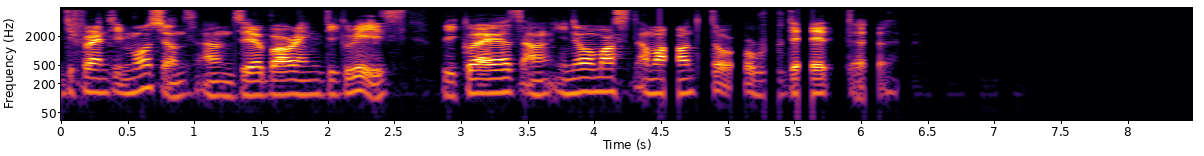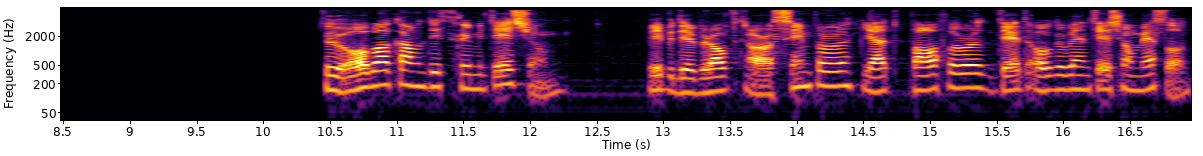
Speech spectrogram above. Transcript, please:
different emotions and their varying degrees, requires an enormous amount of data. To overcome this limitation, We've developed a simple yet powerful data augmentation method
